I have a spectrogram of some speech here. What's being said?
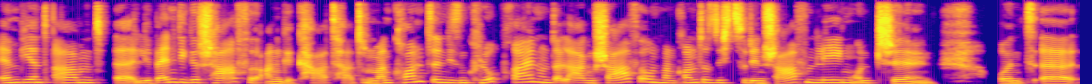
Ambient-Abend äh, lebendige Schafe angekarrt hat. Und man konnte in diesen Club rein und da lagen Schafe und man konnte sich zu den Schafen legen und chillen. Und äh,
